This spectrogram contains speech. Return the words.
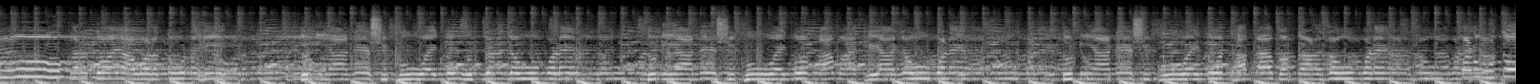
તારું કરતો આવડતું નહીં. દુનિયાને શીખવું હોય તો ઉજ્જણ જવું પડે. દુનિયાને શીખવું હોય તો કામાઠિયા જવું પડે. દુનિયાને શીખવું હોય તો ઢાકા બંગાળ જવું પડે. પણ હું તો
